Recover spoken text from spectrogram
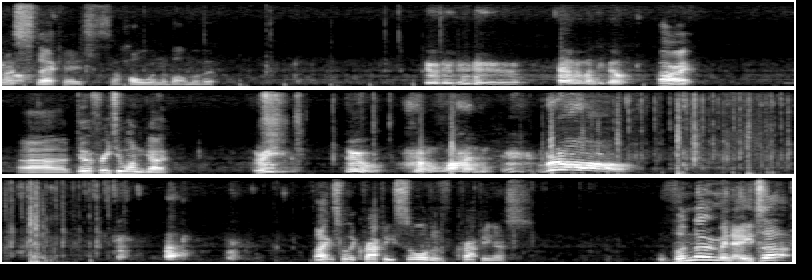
Nice staircase. There's a hole in the bottom of it. Do do do do. Tell me when to go. Alright. Uh, do a 3, 2, 1, go. Three, two, one. Brawl! Thanks for the crappy sword of crappiness. The Gnominator!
